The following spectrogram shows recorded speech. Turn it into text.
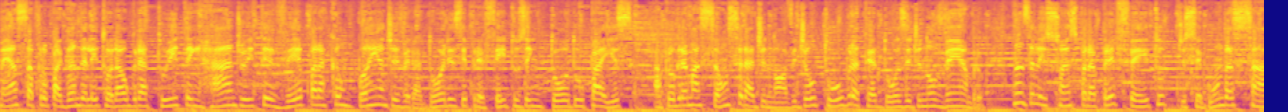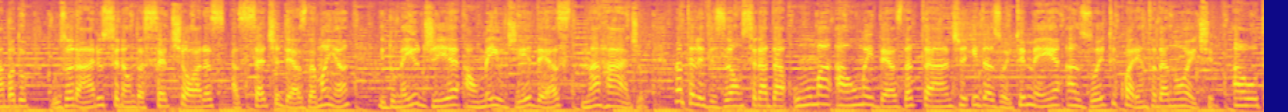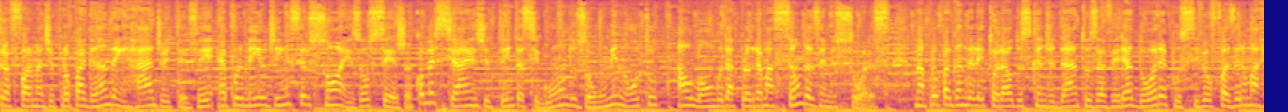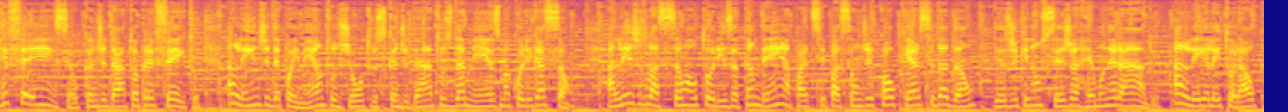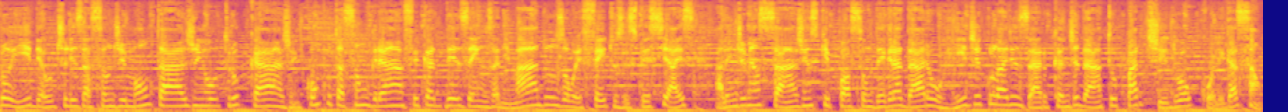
começa a propaganda eleitoral gratuita em rádio e TV para a campanha de vereadores e prefeitos em todo o país. A programação será de 9 de outubro até 12 de novembro. Nas eleições para prefeito, de segunda a sábado, os horários serão das 7 horas às 7 e 10 da manhã e do meio-dia ao meio-dia e 10 na rádio. Na televisão será da 1 a 1 e 10 da tarde e das 8 e meia às 8 e 40 da noite. A outra forma de propaganda em rádio e TV é por meio de inserções, ou seja, comerciais comerciais de 30 segundos ou um minuto ao longo da programação das emissoras. Na propaganda eleitoral dos candidatos a vereador é possível fazer uma referência ao candidato a prefeito, além de depoimentos de outros candidatos da mesma coligação. A legislação autoriza também a participação de qualquer cidadão, desde que não seja remunerado. A lei eleitoral proíbe a utilização de montagem ou trucagem, computação gráfica, desenhos animados ou efeitos especiais, além de mensagens que possam degradar ou ridicularizar o candidato, partido ou coligação.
